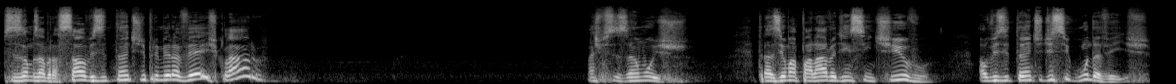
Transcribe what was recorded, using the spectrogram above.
Precisamos abraçar o visitante de primeira vez, claro. Mas precisamos trazer uma palavra de incentivo ao visitante de segunda vez.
